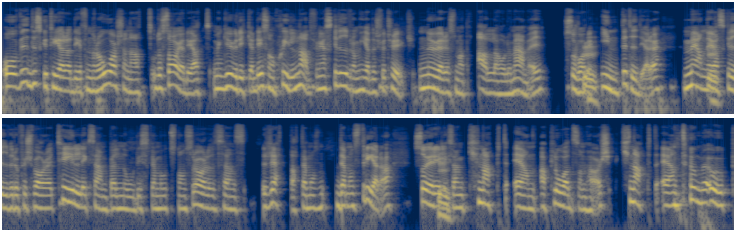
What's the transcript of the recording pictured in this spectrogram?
Och vi diskuterade det för några år sedan att, och då sa jag det att, men gud Rickard, det är sån skillnad. För när jag skriver om hedersförtryck, nu är det som att alla håller med mig. Så var det mm. inte tidigare. Men när jag mm. skriver och försvarar till exempel Nordiska motståndsrörelsens rätt att demonstrera så är det mm. liksom knappt en applåd som hörs, knappt en tumme upp.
